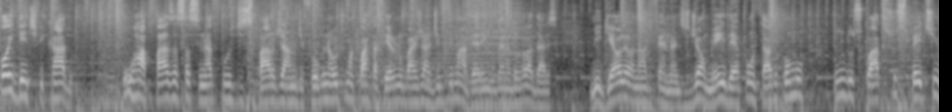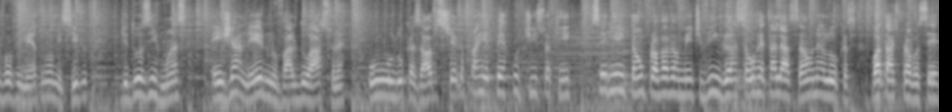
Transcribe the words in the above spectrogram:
foi identificado o rapaz assassinado por disparo de arma de fogo na última quarta-feira no bairro Jardim Primavera, em Governador Valadares. Miguel Leonardo Fernandes de Almeida é apontado como um dos quatro suspeitos de envolvimento no homicídio de duas irmãs em janeiro, no Vale do Aço, né? O Lucas Alves chega para repercutir isso aqui. Seria então provavelmente vingança ou retaliação, né, Lucas? Boa tarde para você.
